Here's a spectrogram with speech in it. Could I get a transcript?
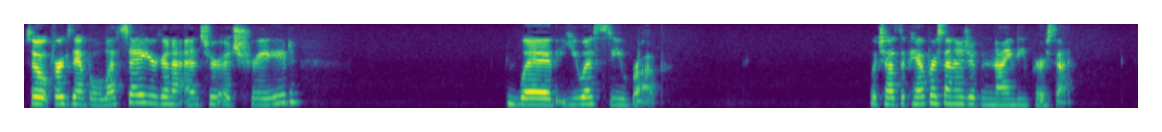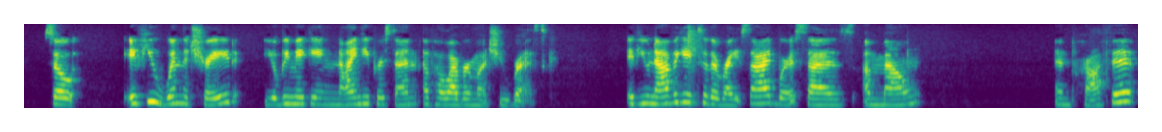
So, for example, let's say you're going to enter a trade with USD RUB which has a payout percentage of 90%. So if you win the trade, you'll be making 90% of however much you risk. If you navigate to the right side where it says amount and profit,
